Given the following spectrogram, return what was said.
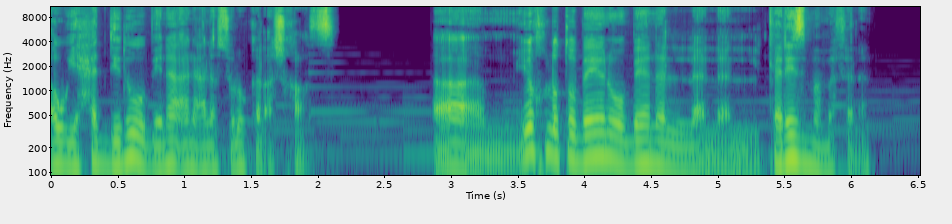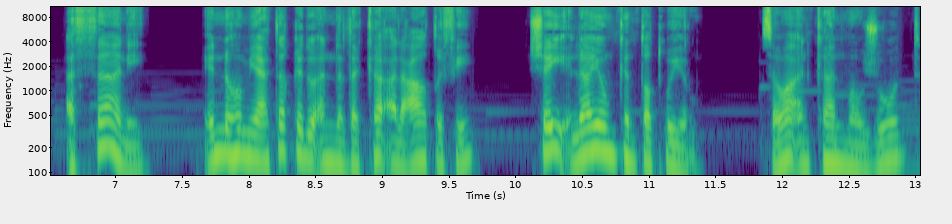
أو يحددوه بناء على سلوك الأشخاص. يخلطوا بينه وبين الكاريزما مثلا. الثاني إنهم يعتقدوا أن الذكاء العاطفي شيء لا يمكن تطويره. سواء كان موجود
